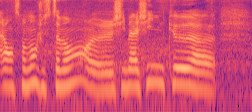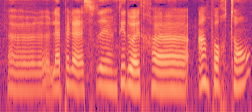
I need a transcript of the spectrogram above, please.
Alors en ce moment, justement, euh, j'imagine que euh, euh, l'appel à la solidarité doit être important.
